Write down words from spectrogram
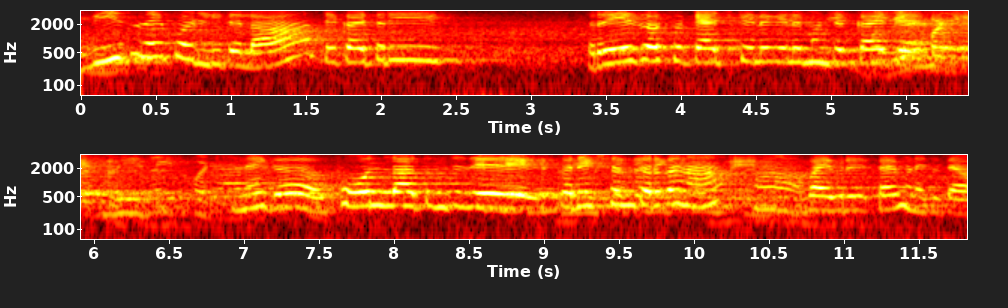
वीज नाही पडली त्याला. ते काहीतरी रेज असं कॅच केले गेले म्हणते काय ते. नाही ग फोनला तुमचे जे कनेक्शन करता ना हां व्हायब्रेट काय म्हणायचं त्या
